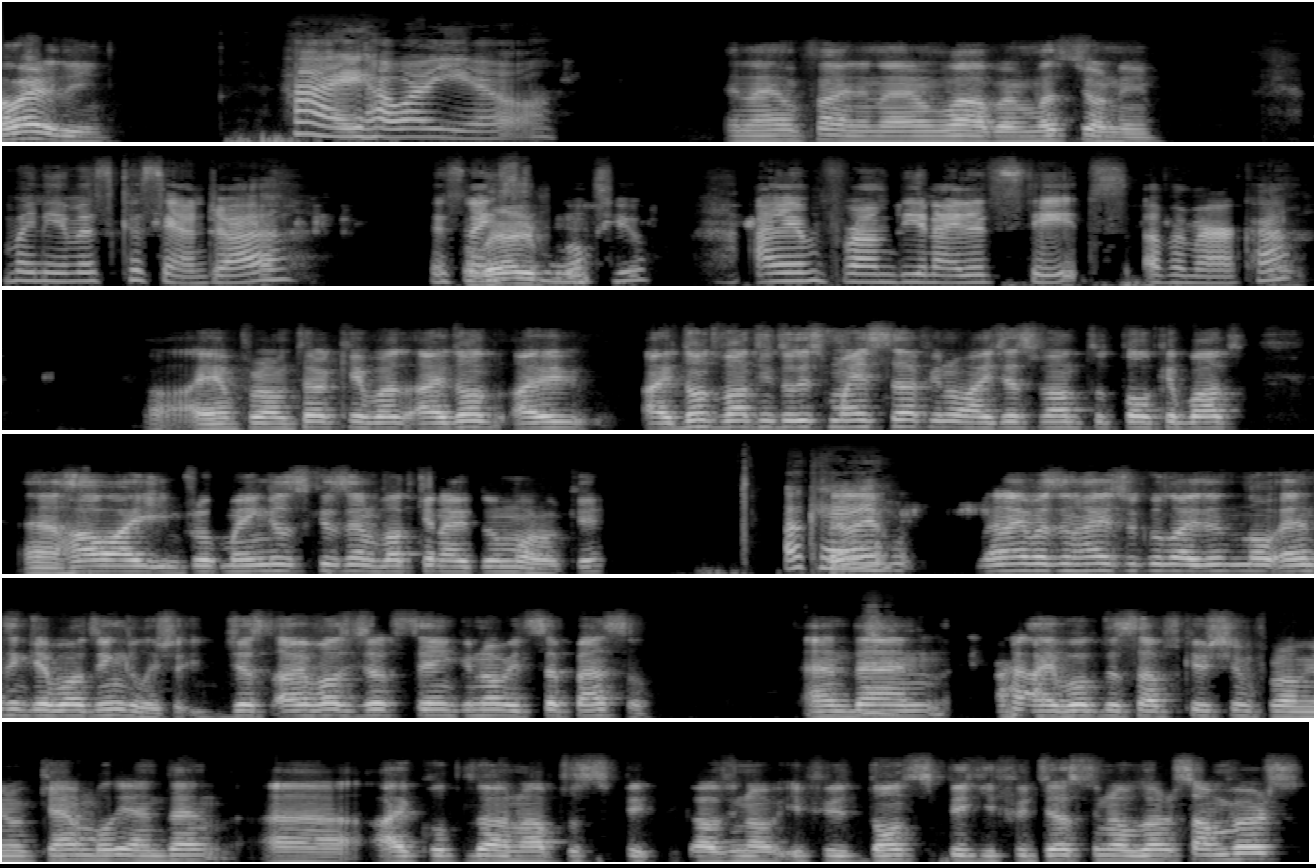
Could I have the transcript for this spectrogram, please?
How are you? Hi, how are you? And I am fine, and I am. And what's your name? My name is Cassandra. It's Oh, nice to meet you. I am from the United States of America. Uh, I am from Turkey, but I don't I I don't want to introduce myself. You know, I just want to talk about uh, how I improve my English skills and what can I do more. Okay. When I Okay. when I was in high school, I didn't know anything about English. Just I was just saying, you know, it's a pencil, and then I bought the subscription from you know Cambly, and then uh, I could learn how to speak because you know if you don't speak, if you just you know learn some words,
